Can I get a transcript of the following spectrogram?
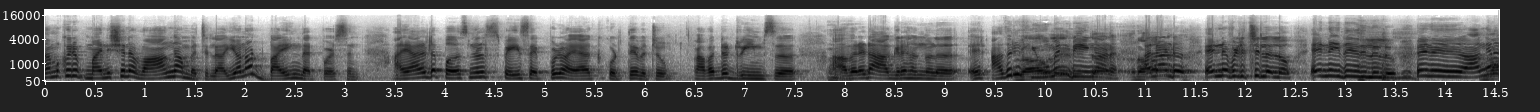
നമുക്കൊരു മനുഷ്യനെ വാങ്ങാൻ പറ്റില്ല. You are not buying that person അയാളുടെ പേഴ്സണൽ സ്പേസ് എപ്പോഴും അയാൾക്ക് കൊടുത്തേ പറ്റൂ. അവരുടെ ഡ്രീംസ് അവരുടെ ആഗ്രഹങ്ങൾ അതൊരു ഹ്യൂമൻ ബീങ് ആണ്. അല്ലാണ്ട് എന്നെ വിളിച്ചില്ലല്ലോ എന്നെ ഇത് ചെയ്തില്ലല്ലോ എന്നെ അങ്ങനെ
